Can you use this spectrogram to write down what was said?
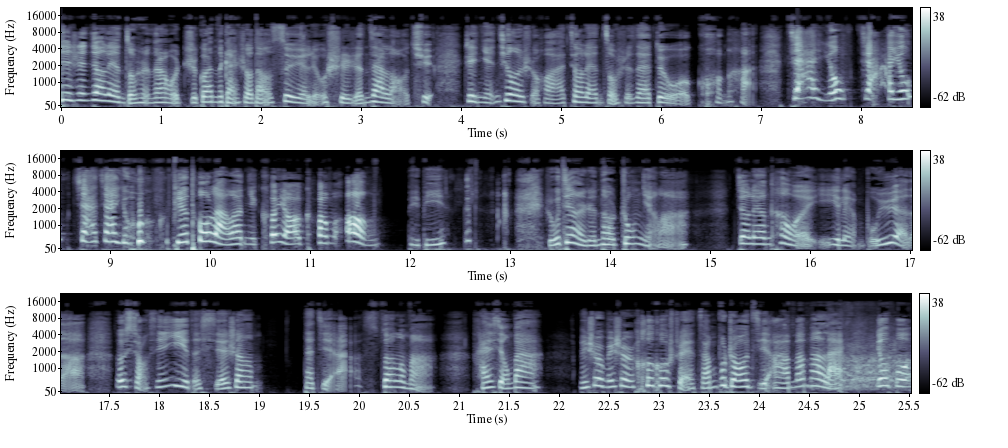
健身教练总是能让我直观的感受到岁月流逝，人在老去。这年轻的时候啊，教练总是在对我狂喊：“加油，加油，加加油！别偷懒了，你可以啊，Come on，baby。”如今啊，人到中年了，教练看我一脸不悦的，都小心翼翼的协商：“大姐，酸了吗？还行吧？没事儿，没事儿，喝口水，咱不着急啊，慢慢来。要不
